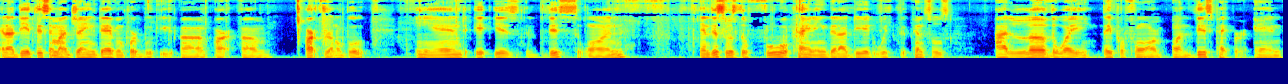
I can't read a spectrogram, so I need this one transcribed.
And I did this in my Jane Davenport book, um, art, um, art journal book. And it is this one. And this was the full painting that I did with the pencils. I love the way they perform on this paper. And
